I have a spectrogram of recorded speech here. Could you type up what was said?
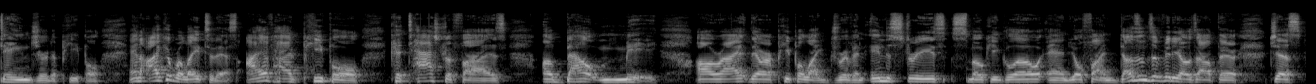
danger to people. And I can relate to this. I have had people catastrophize about me, all right? There are people like Driven Industries, Smoky Glow, and you'll find dozens of videos out there just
